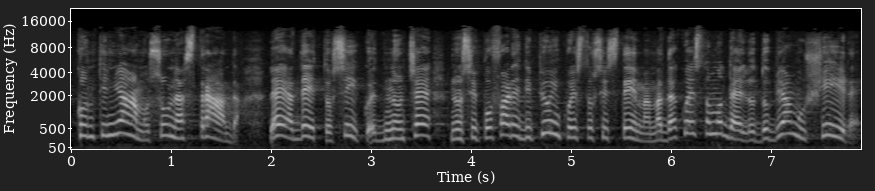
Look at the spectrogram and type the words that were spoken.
continuiamo su una strada. Lei ha detto sì, non, non si può fare di più in questo sistema, ma da questo modello dobbiamo uscire.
